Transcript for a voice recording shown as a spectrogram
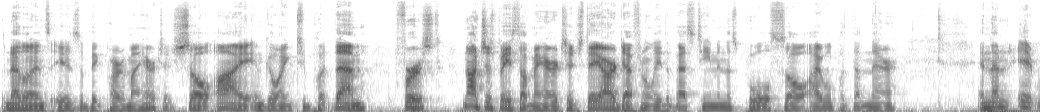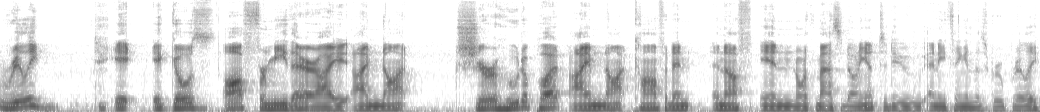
the Netherlands is a big part of my heritage. So I am going to put them first, not just based off my heritage. They are definitely the best team in this pool, so I will put them there. And then it really it it goes off for me there. I I'm not sure who to put. I'm not confident enough in North Macedonia to do anything in this group really.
